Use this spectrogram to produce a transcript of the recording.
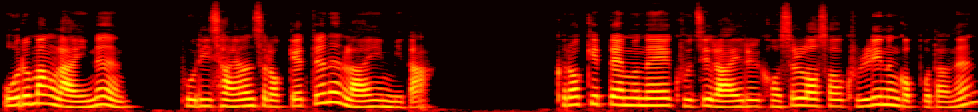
오르막 라인은 볼이 자연스럽게 뜨는 라인입니다. 그렇기 때문에 굳이 라인을 거슬러서 굴리는 것보다는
